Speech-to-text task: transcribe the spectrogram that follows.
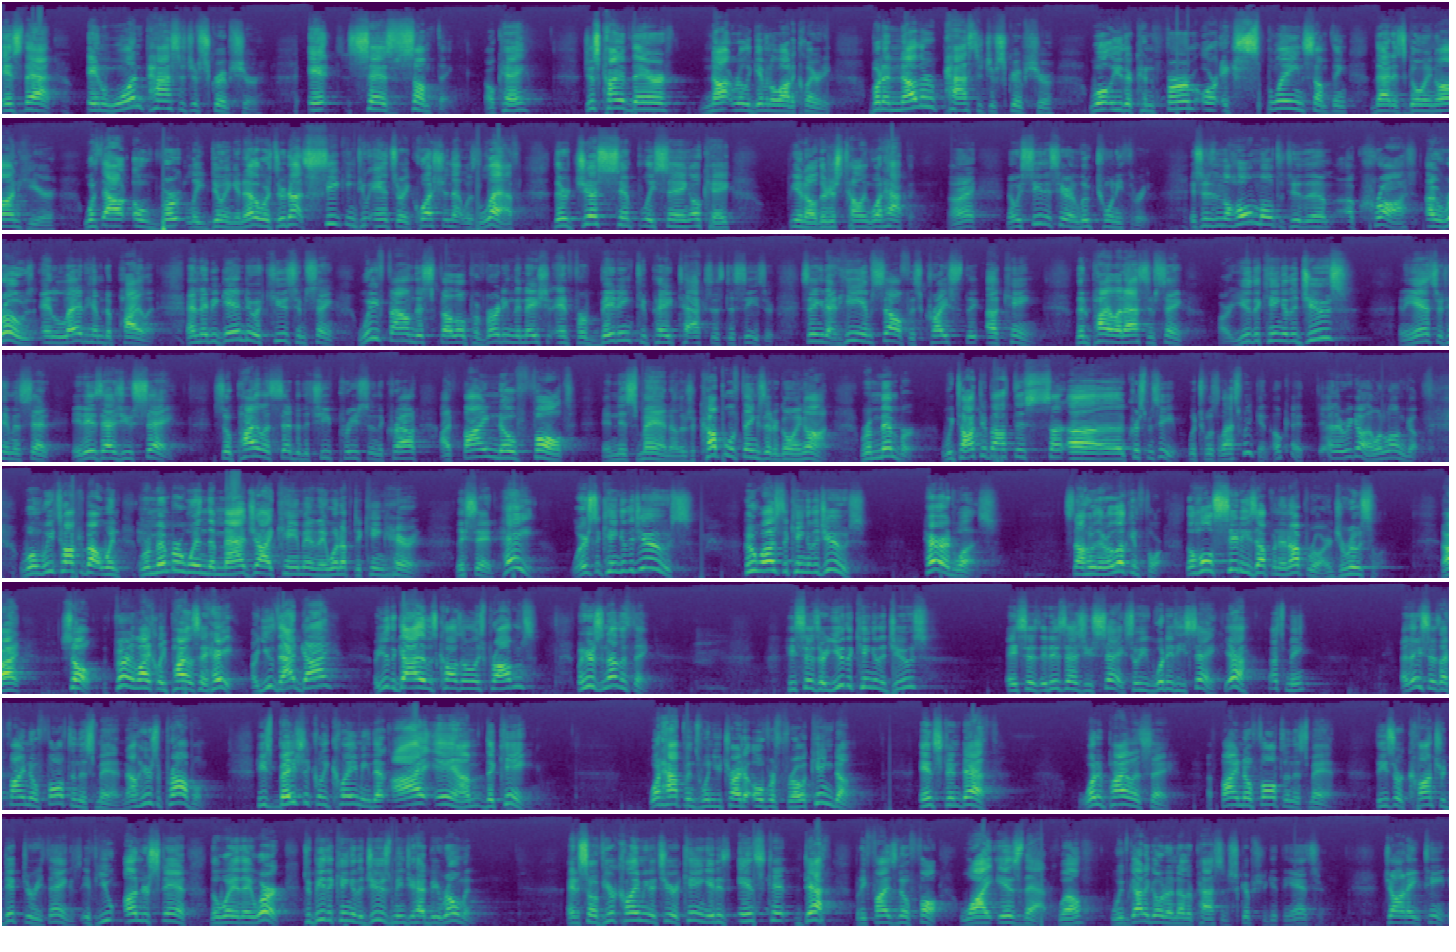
Is that in one passage of Scripture, it says something, okay? Just kind of there, not really giving a lot of clarity. But another passage of Scripture will either confirm or explain something that is going on here without overtly doing it. In other words, they're not seeking to answer a question that was left. They're just simply saying, okay, you know, they're just telling what happened. All right? Now we see this here in Luke 23. It says, And the whole multitude of them across, arose and led him to Pilate. And they began to accuse him, saying, We found this fellow perverting the nation and forbidding to pay taxes to Caesar, saying that he himself is Christ the a king. Then Pilate asked him, saying, Are you the king of the Jews? And he answered him and said, It is as you say. So Pilate said to the chief priests and the crowd, I find no fault in this man. Now, there's a couple of things that are going on. Remember, we talked about this uh, Christmas Eve, which was last weekend. Okay, yeah, there we go. That wasn't long ago. When we talked about when, remember when the Magi came in and they went up to King Herod? They said, Hey, where's the king of the Jews? Who was the king of the Jews? Herod was. It's not who they were looking for. The whole city's up in an uproar in Jerusalem. All right? So, very likely Pilate said, Hey, are you that guy? Are you the guy that was causing all these problems? But here's another thing. He says, Are you the king of the Jews? And he says, It is as you say. So he, what did he say? Yeah, that's me. And then he says, I find no fault in this man. Now here's a problem. He's basically claiming that I am the king. What happens when you try to overthrow a kingdom? Instant death. What did Pilate say? I find no fault in this man. These are contradictory things. If you understand the way they work, to be the king of the Jews means you had to be Roman. And so if you're claiming that you're a king, it is instant death. But he finds no fault. Why is that? Well, we've got to go to another passage of scripture to get the answer. John 18.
